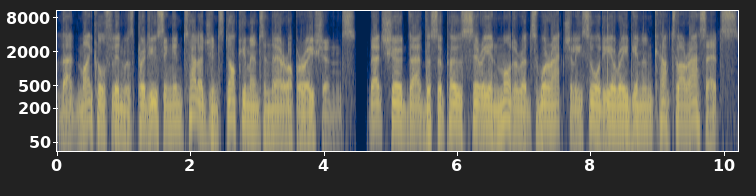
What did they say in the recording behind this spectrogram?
that Michael Flynn was producing intelligence documents in their operations that showed that the supposed Syrian moderates were actually Saudi Arabian and Qatar assets.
